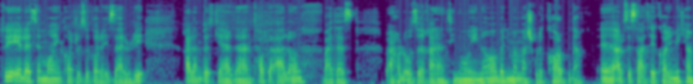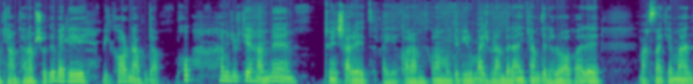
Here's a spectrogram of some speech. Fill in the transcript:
توی ایالت ما این کار روزگارهای ضروری قلمداد کردن. تا به الان بعد از به حال اوضاع قرنطینه و اینا ولی من مشغول کار بودم. البته ساعت کاری میکم کمترم شده ولی بیکار نبودم. خب همینجور که همه تو این شرایط اگه کارم می‌کنم محیط بیرون مجبورم برن یکم دل رو آوره. مخصوصا که من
